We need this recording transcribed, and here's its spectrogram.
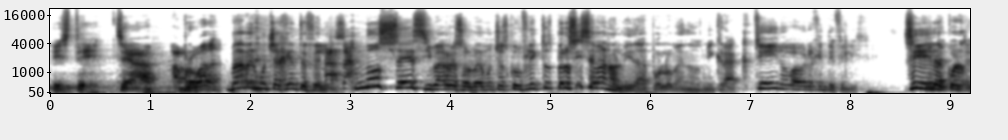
este, sea aprobada. Va a haber mucha gente feliz. No sé si va a resolver muchos conflictos, pero sí se van a olvidar, por lo menos, mi crack. Sí, no va a haber gente feliz. Sí, de acuerdo.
